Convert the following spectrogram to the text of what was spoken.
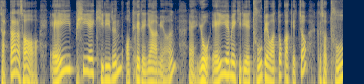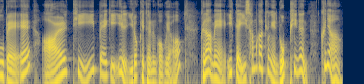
자, 따라서 AP의 길이는 어떻게 되냐 하면 예, 요 AM의 길이의 두 배와 똑같겠죠? 그래서 두 배의 RT 빼기 1 이렇게 되는 거고요. 그 다음에 이때 이 삼각형의 높이는 그냥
